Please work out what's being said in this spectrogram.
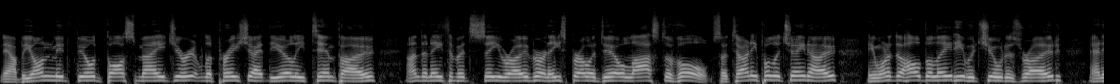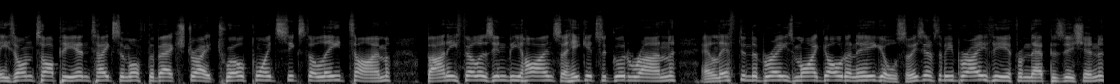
Now, beyond midfield, Boss Major, it'll appreciate the early tempo. Underneath of it, Sea Rover and Eastbro Adele last of all. So Tony Pullicino, he wanted to hold the lead here with Childers Road, and he's on top here and takes him off the back straight. 12.6 the lead time. Barney Fella's in behind, so he gets a good run. And left in the breeze, My Golden Eagle. So he's going to have to be brave here from that position.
